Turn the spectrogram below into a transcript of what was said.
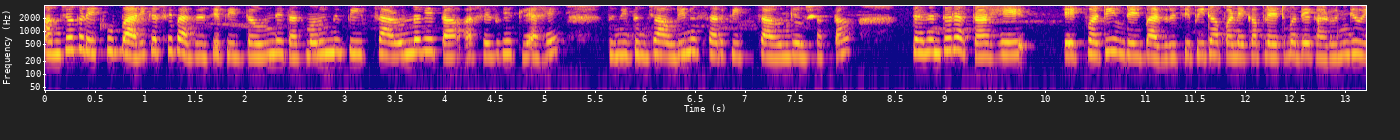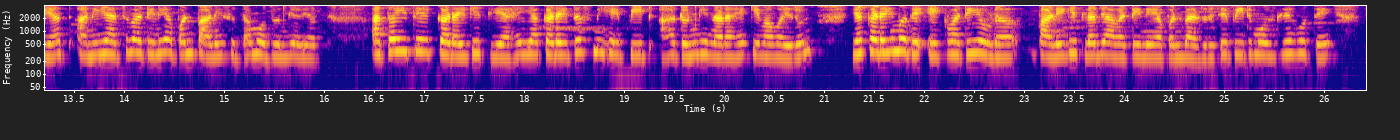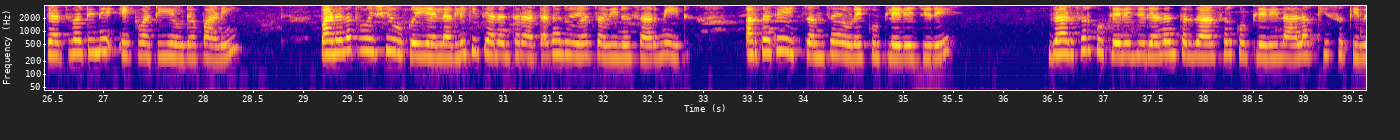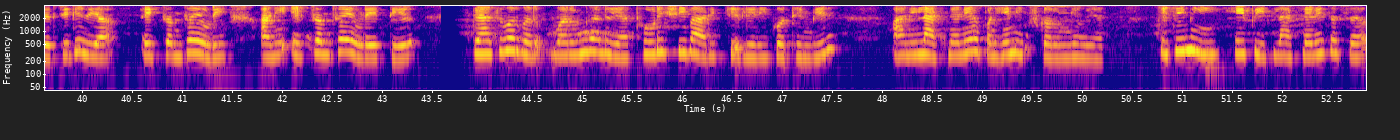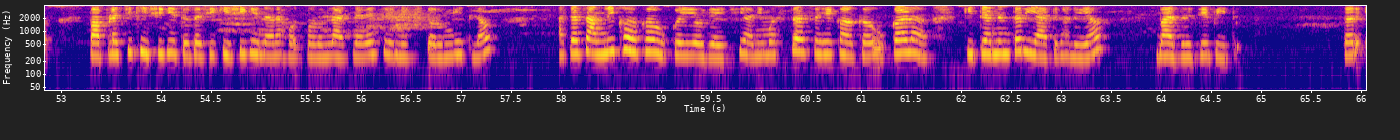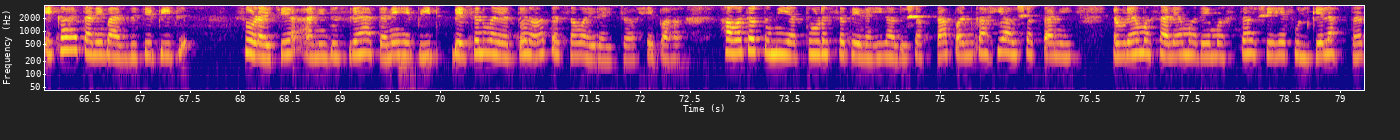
आमच्याकडे खूप बारीक असे बाजरीचे पीठ दळून देतात म्हणून मी पीठ चाळून न घेता असेच घेतले आहे. तुम्ही तुमच्या आवडीनुसार पीठ चाळून घेऊ शकता. त्यानंतर आता हे एक वाटी एवढे बाजरीचे पीठ आपण एका प्लेटमध्ये काढून घेऊयात आणि याच वाटीने आपण पाणीसुद्धा मोजून घेऊयात. आता इथे एक कढई घेतली आहे. या कढईतच मी हे पीठ हाटून घेणार आहे किंवा वैरून. या कढईमध्ये एक वाटी एवढं पाणी घेतलं ज्या वाटीने आपण बाजरीचे पीठ मोजले होते त्याच वाटीने एक वाटी एवढं पाणी पाण्याला थोडीशी उकळी यायला लागली की त्यानंतर आता घालूया चवीनुसार मीठ. अर्धा ते एक चमचा एवढे कुटलेले जिरे. जाडसर कुटलेले जिऱ्यानंतर जाडसर कुटलेली लाल अख्खी सुकी मिरची घेऊया. एक चमचा एवढी आणि एक चमचा एवढे तीळ. त्याचबरोबर वरून घालूया थोडीशी बारीक चिरलेली कोथिंबीर आणि लाटण्याने आपण हे मिक्स करून घेऊयात. इथे मी हे पीठ लाटण्यानेच असं पापडाची खिशी घेतो तशी खिशी घेणार आहोत म्हणून लाटण्यानेच हे मिक्स करून घेतलं. आता चांगली खळखळ उकळी येऊ द्यायची आणि मस्त असं हे खळखळ उकळलं की त्यानंतर यात घालूया बाजरीचे पीठ. तर एका हाताने बाजरीचे पीठ सोडायचे आणि दुसऱ्या हाताने हे पीठ बेसन वैरतो ना तसं वैरायचं हे पहा हवं तर तुम्ही यात थोडंसं तेलही घालू शकता पण काही आवश्यकता नाही. एवढ्या मसाल्यामध्ये मस्त असे हे फुलके लागतात.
